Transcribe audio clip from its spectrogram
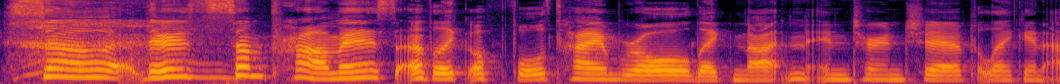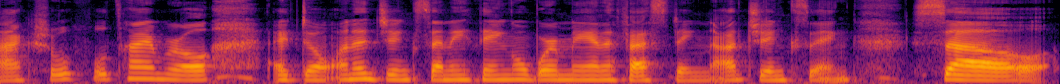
So there's some promise of like a full-time role like not an internship like an actual full-time role. I don't want to jinx anything. We're manifesting not jinxing. So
